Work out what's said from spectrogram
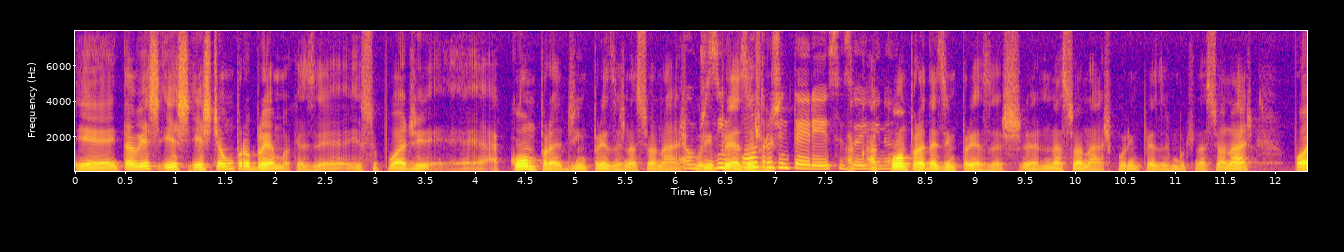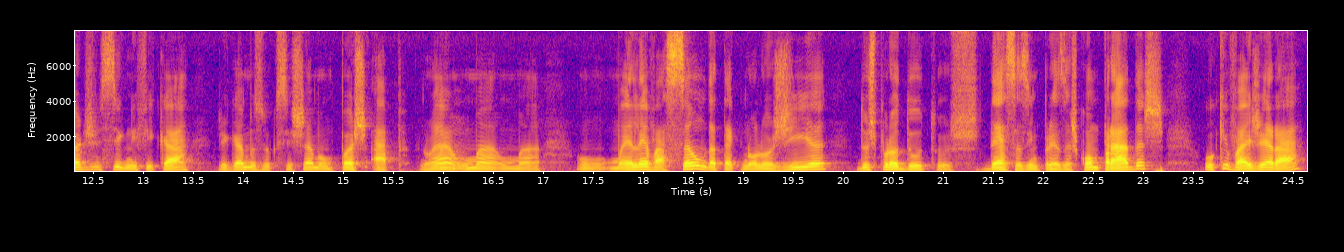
É, então, este, este, é um problema, quer dizer, isso pode. É, a compra de empresas nacionais é por empresas. de interesses aí. A, né? compra das empresas é, nacionais por empresas multinacionais pode significar, digamos, o que se chama um push-up, não é? Uhum. Uma, uma, um, uma elevação da tecnologia dos produtos dessas empresas compradas, o que vai gerar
